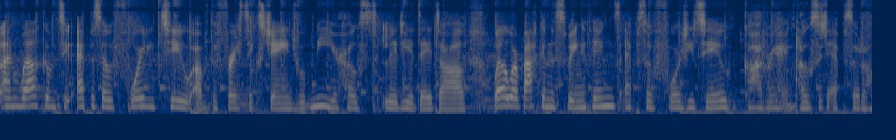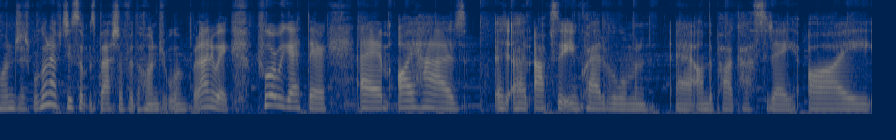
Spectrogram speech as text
And welcome to episode 42 of The First Exchange with me, your host, Lydia Daydal. Well, we're back in the swing of things, episode 42. God, we're getting closer to episode 100. We're going to have to do something special for the 100 one. But anyway, before we get there, um, I had an absolutely incredible woman uh, on the podcast today. I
